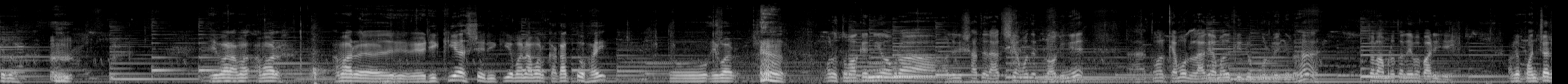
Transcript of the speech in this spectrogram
চলো। এবার আমার আমার আমার রিকি আসছে। রিকি মানে আমার কাকাতো ভাই। তো এবার বলো, তোমাকে নিয়ে আমরা অলরেডি সাথে রাখছি আমাদের ব্লগিংয়ে তোমার কেমন লাগে আমাদেরকে একটু বলবে কিন্তু হ্যাঁ? চলো, আমরা তাহলে এবার বাড়ি যাই। আমাদের পঞ্চাশ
